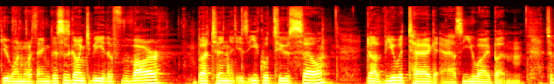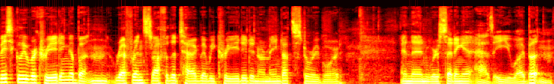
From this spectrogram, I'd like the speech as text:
do one more thing. This is going to be the var button is equal to cell view with tag as UI button. So basically we're creating a button referenced off of the tag that we created in our main.storyboard and then we're setting it as a UI button.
